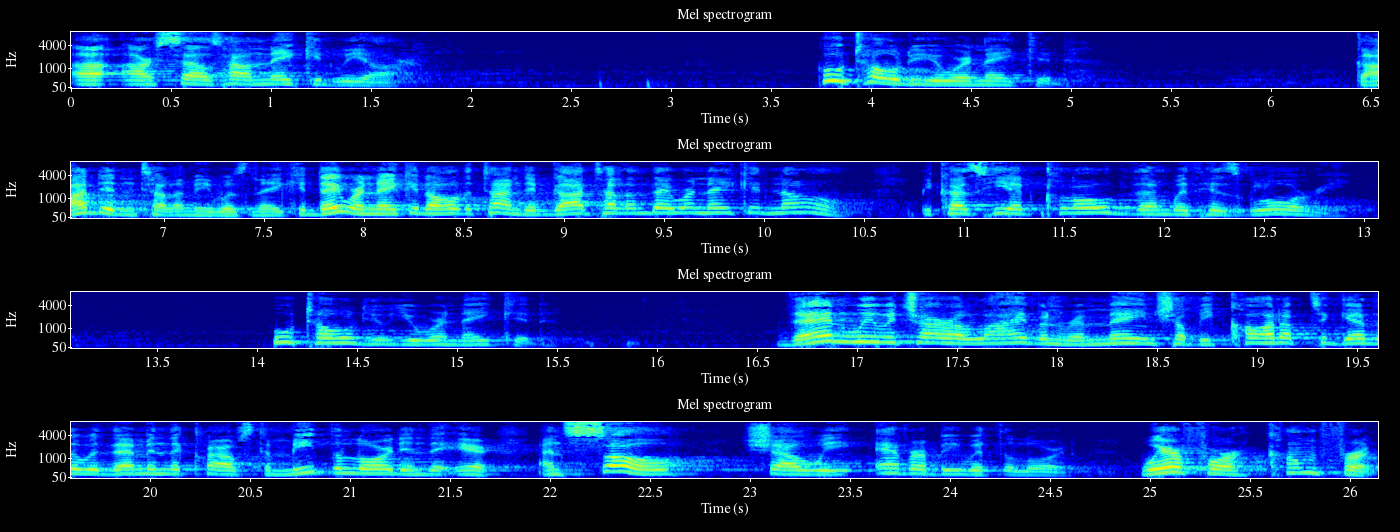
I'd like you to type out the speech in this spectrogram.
uh, ourselves how naked we are. Who told you you were naked? God didn't tell him he was naked. They were naked all the time. Did God tell them they were naked? No, because he had clothed them with his glory. Who told you you were naked? Then we which are alive and remain shall be caught up together with them in the clouds to meet the Lord in the air. And so shall we ever be with the Lord. Wherefore, comfort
